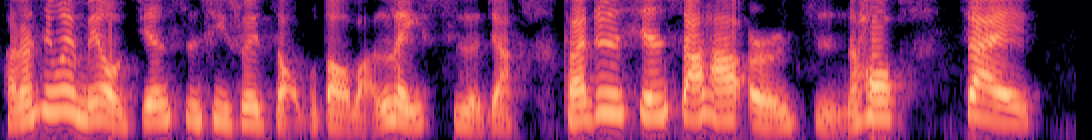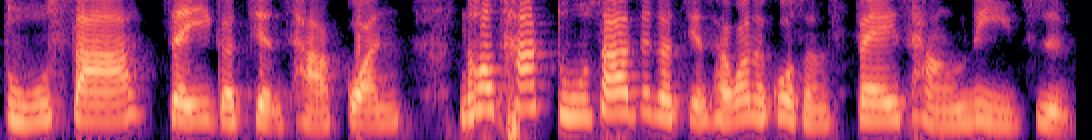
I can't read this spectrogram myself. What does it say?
好像是因为没有监视器，所以找不到吧，类似的这样。反正就是先杀他儿子，然后再毒杀这一个检察官，然后他毒杀这个检察官的过程非常励志。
